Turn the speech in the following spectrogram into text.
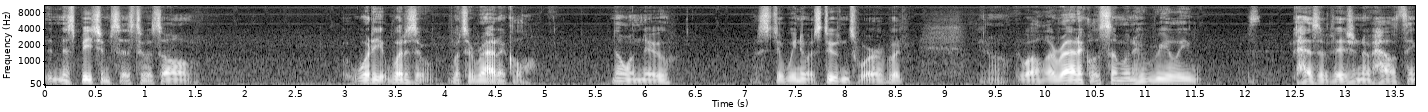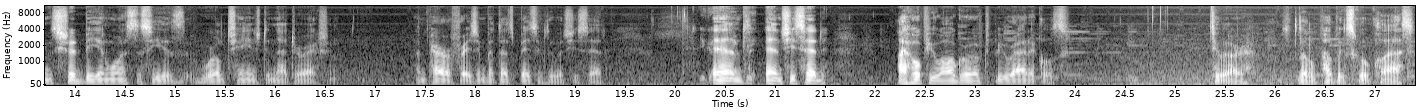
Ms. Beecham says to us all, "What do you, what is it? What's a radical?" No one knew. Still, we knew what students were, but you know, well, a radical is someone who really has a vision of how things should be and wants to see the world changed in that direction. I'm paraphrasing, but that's basically what she said. And and she said, "I hope you all grow up to be radicals." To our little public school class.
